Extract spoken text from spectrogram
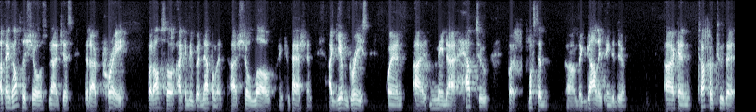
I think it also shows not just that I pray, but also I can be benevolent. I show love and compassion. I give grace when I may not have to, but what's the uh, the godly thing to do? I can talk to that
